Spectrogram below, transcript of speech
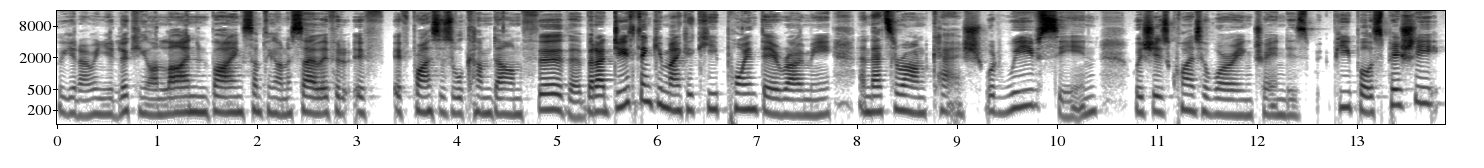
you know when you're looking online and buying something on a sale, if it, if if prices will come down further. But I do think you make a key point there, Romi, and that's around cash. What we've seen, which is quite a worrying trend, is people, especially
